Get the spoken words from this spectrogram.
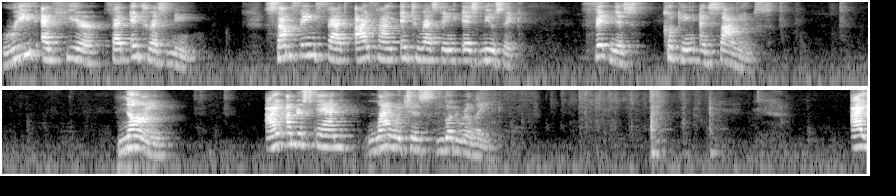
read and hear that interest me. Something that I find interesting is music, fitness, cooking, and science. Nine, I understand languages literally. I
